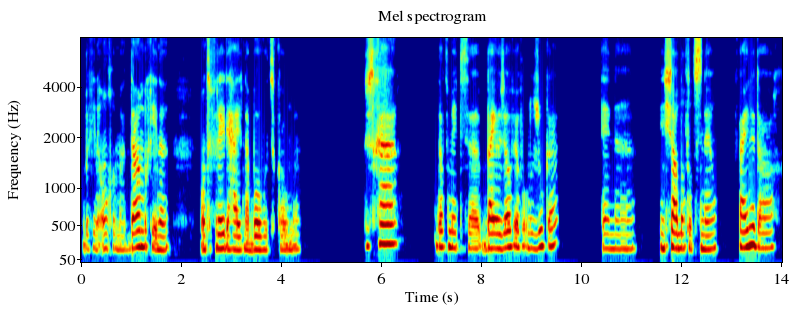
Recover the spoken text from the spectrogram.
beginnen ongemak, dan beginnen ontevredenheid naar boven te komen. Dus ga dat met, uh, bij jezelf even onderzoeken. En uh, inshallah tot snel. Fijne dag.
